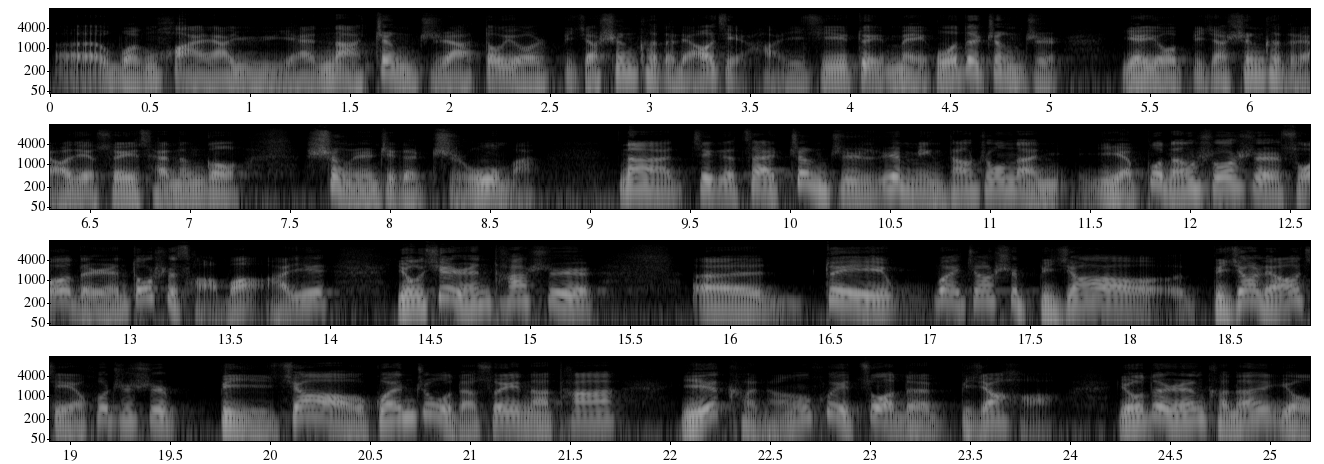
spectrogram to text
呃文化呀、语言呐、政治啊都有比较深刻的了解哈，以及对美国的政治也有比较深刻的了解，所以才能够胜任这个职务嘛。那这个在政治任命当中呢，也不能说是所有的人都是草包啊，因为有些人他是，呃，对外交是比较比较了解或者是比较关注的，所以呢，他也可能会做得比较好。有的人可能有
